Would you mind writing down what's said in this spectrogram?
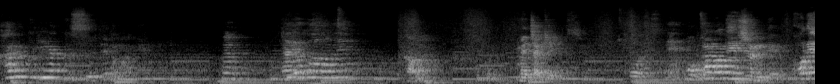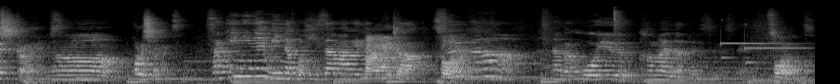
軽くリラックスする程度までうん。なるほどね。めっちゃ綺麗ですよ。そうですね。もうこの手順でこれしかないです。あこれしかないです。ー先にねみんなこう膝曲げたりとか。それからなんかこういう構えになったりするんですね。そうなんです。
